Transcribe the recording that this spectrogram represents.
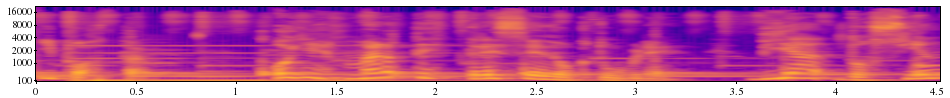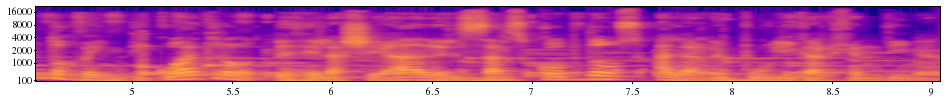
y Posta. Hoy es martes 13 de octubre, día 224 desde la llegada del SARS-CoV-2 a la República Argentina.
